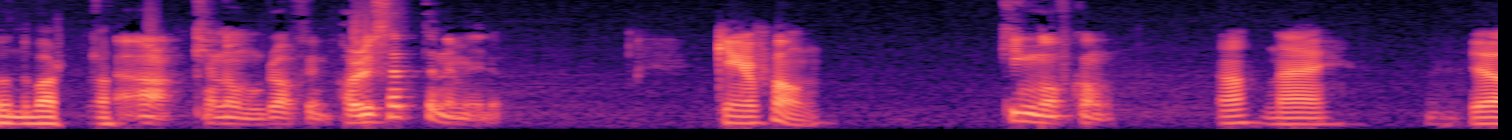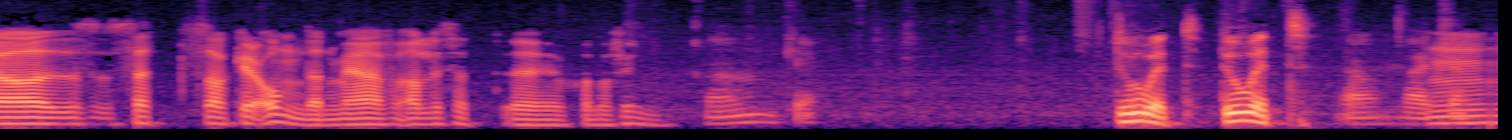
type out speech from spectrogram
Underbart bra. Ja, kanonbra film. Har du sett den Emilio? King of Kong? King of Kong. Ja, nej. Jag har sett saker om den men jag har aldrig sett eh, själva filmen. Ja, okej. Do it, do it! Ja, verkligen. Mm.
